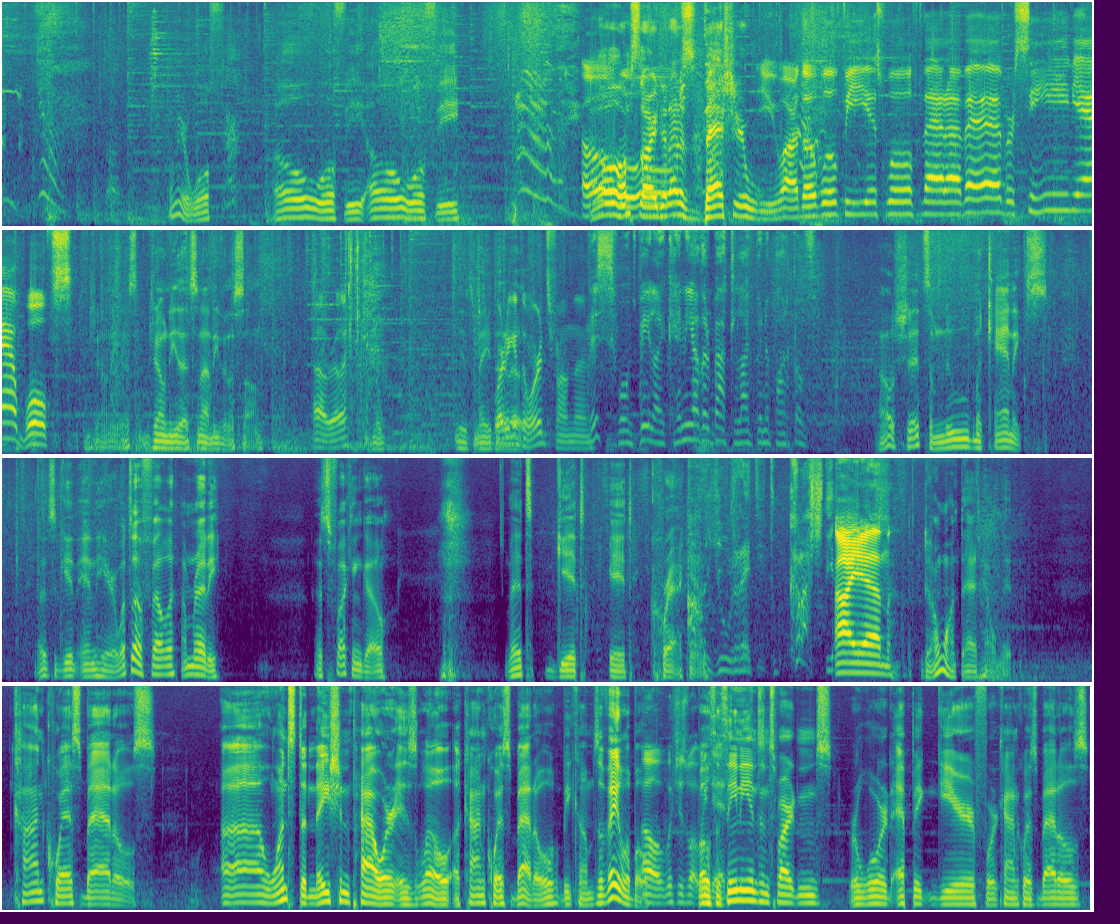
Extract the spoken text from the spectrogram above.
Come here, wolf. Oh, Wolfie. Oh, Wolfie. Oh, I'm sorry. Did I oh. just bash your? You are the wolfiest wolf that I've ever seen. Yeah, wolves. Joni, that's Joni. That's not even a song. Oh, really? You just made Where'd that you get the words from then? This won't be like any other battle I've been a part of. Oh shit, some new mechanics. Let's get in here. What's up, fella? I'm ready. Let's fucking go. Let's get it cracking. Are you ready to crush the I am. Dude, I want that helmet. Conquest battles. Uh, once the nation power is low, a conquest battle becomes available. Oh, which is what Both we did. Athenians and Spartans reward epic gear for conquest battles.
